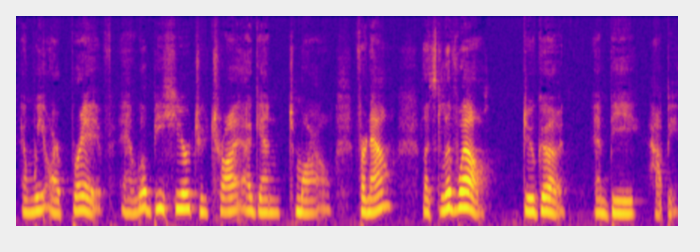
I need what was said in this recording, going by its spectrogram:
and we are brave and we'll be here to try again tomorrow. For now, let's live well, do good, and be happy.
